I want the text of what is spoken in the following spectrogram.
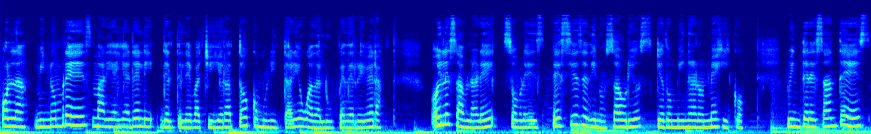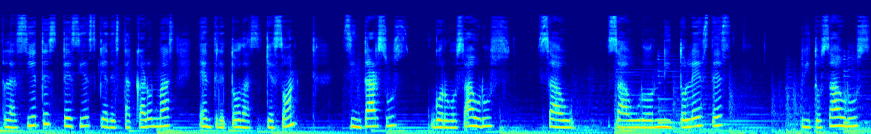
Hola, mi nombre es María Yareli del Telebachillerato Comunitario Guadalupe de Rivera. Hoy les hablaré sobre especies de dinosaurios que dominaron México. Lo interesante es las siete especies que destacaron más entre todas, que son Cintarsus, Gorgosaurus, Sau Sauronitolestes, Critosaurus,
